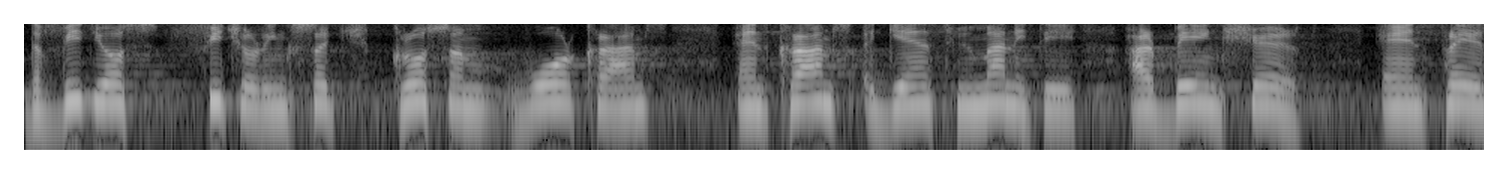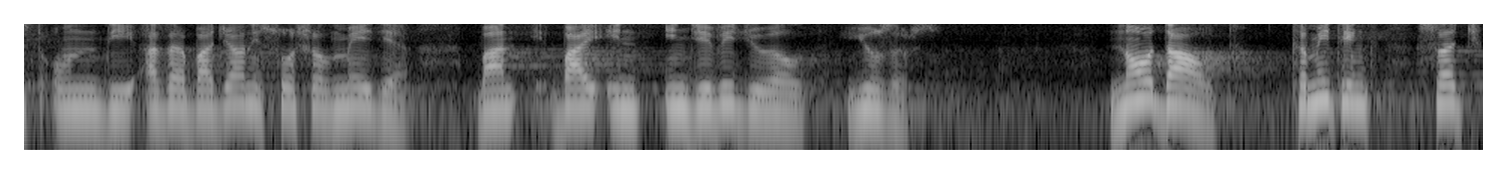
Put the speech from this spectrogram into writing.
The videos featuring such gruesome war crimes and crimes against humanity are being shared and praised on the Azerbaijani social media by, in individual users. No doubt, committing such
